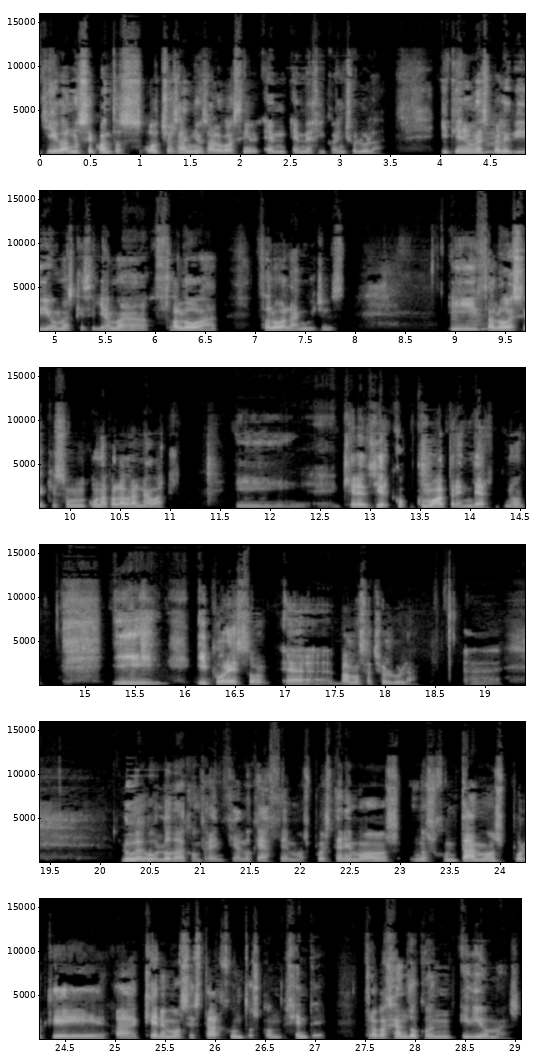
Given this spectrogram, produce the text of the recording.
lleva no sé cuántos, ocho años, algo así, en, México, en Cholula. Y tiene una escuela de idiomas que se llama Zaloa, Zaloa Languages. Y Zaloa es que es una palabra náhuatl y eh, quiere decir como aprender, ¿no? Y, por eso eh, vamos a Cholula. Eh, luego, lo de la conferencia, lo que hacemos, pues tenemos, nos juntamos porque queremos estar juntos con gente trabajando con idiomas,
